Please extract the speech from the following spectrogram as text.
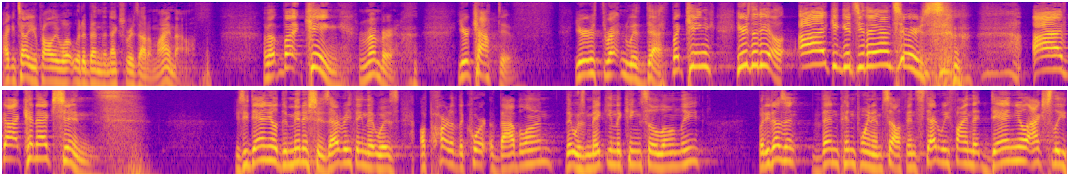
I can tell you probably what would have been the next words out of my mouth. But, but King, remember, you're captive. You're threatened with death. But, King, here's the deal I can get you the answers. I've got connections. You see, Daniel diminishes everything that was a part of the court of Babylon that was making the king so lonely, but he doesn't then pinpoint himself. Instead, we find that Daniel actually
